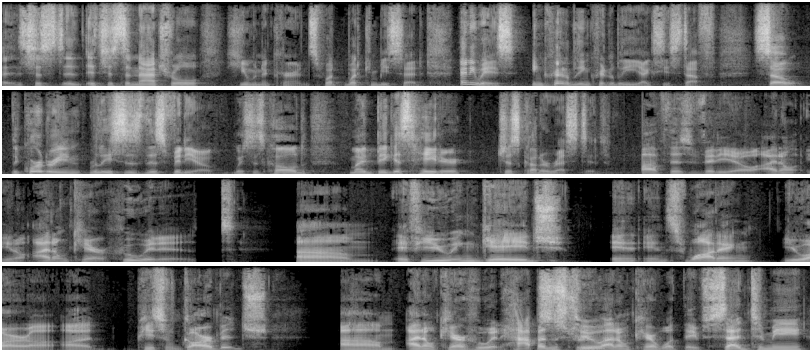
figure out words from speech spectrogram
It's just it's just a natural human occurrence. What what can be said? Anyways, incredibly incredibly yikesy stuff. So the quartering releases this video, which is called "My Biggest Hater." just got arrested. Off this video, I don't, you know, I don't care who it is. Um, if you engage in, in swatting, you are a, a piece of garbage. Um, I don't care who it happens to. I don't care what they've said to me.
